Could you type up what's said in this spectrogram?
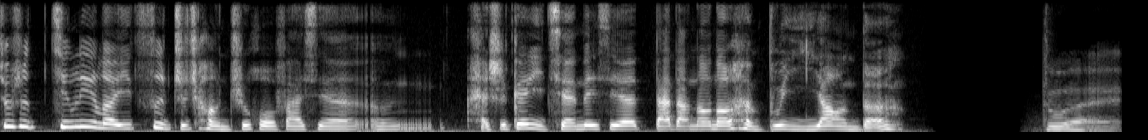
就是经历了一次职场之后，发现，嗯，还是跟以前那些打打闹闹很不一样的。对，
